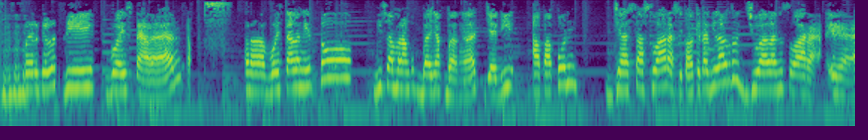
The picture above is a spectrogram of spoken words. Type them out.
bergelut di voice talent. Uh, voice talent itu bisa merangkup banyak banget. Jadi apa pun jasa suara sih. Kalau kita bilang tuh jualan suara, ya. Yeah.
